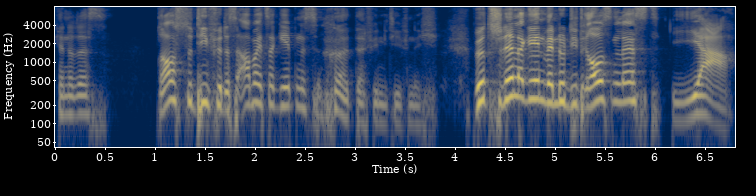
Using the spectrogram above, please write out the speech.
Kennt ihr das? Brauchst du die für das Arbeitsergebnis? Definitiv nicht. Wird es schneller gehen, wenn du die draußen lässt? Ja.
